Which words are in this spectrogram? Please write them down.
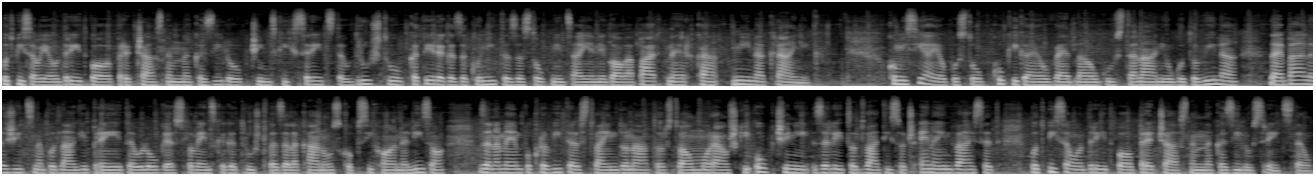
Podpisal je odredbo o predčasnem nakazilu občinskih sredstev v društvu, katerega zakonita zastopnica je njegova partnerka Nina Krajnik. Komisija je v postopku, ki ga je uvedla avgusta lani, ugotovila, da je Balažic na podlagi prejete vloge Slovenskega društva za lakanovsko psihoanalizo za namen pokroviteljstva in donatorstva v Moravški občini za leto 2021 podpisal odredbo o predčasnem nakazilu sredstev.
